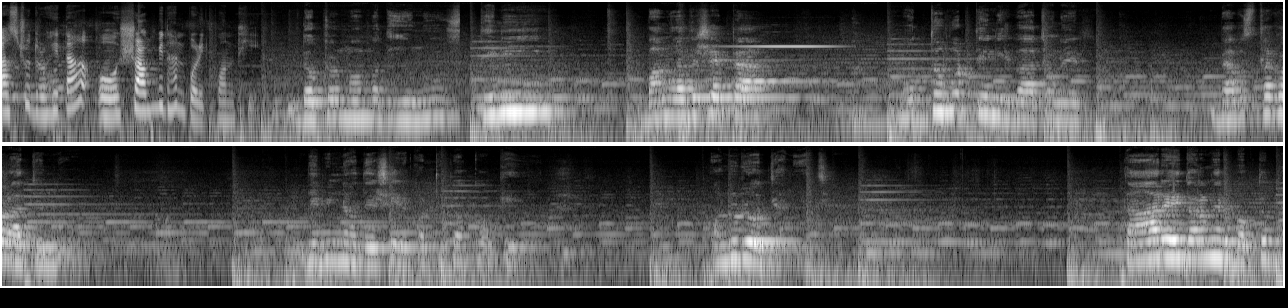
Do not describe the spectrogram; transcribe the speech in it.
রাষ্ট্রদ্রোহিতা ও সংবিধান পরিপন্থী। ডক্টর মোহাম্মদ ইউনুস, তিনি বাংলাদেশে একটা মধ্যবর্তী নির্বাচনের ব্যবস্থা করার জন্য বিভিন্ন দেশের কর্তৃপক্ষকে অনুরোধ জানিয়েছে। তার এই ধরনের বক্তব্য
